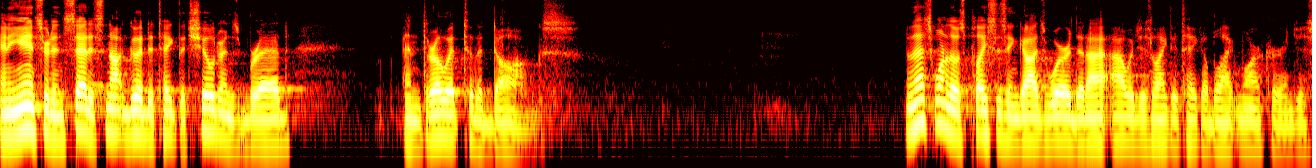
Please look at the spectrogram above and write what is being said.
And he answered and said, It's not good to take the children's bread and throw it to the dogs. And that's one of those places in God's Word that I, I would just like to take a black marker and just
